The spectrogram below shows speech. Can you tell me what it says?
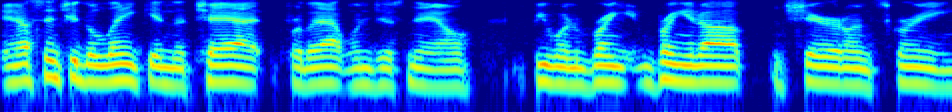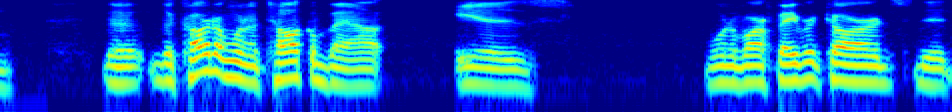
and I sent you the link in the chat for that one just now. If you want to bring bring it up and share it on screen. The the card I want to talk about is one of our favorite cards that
